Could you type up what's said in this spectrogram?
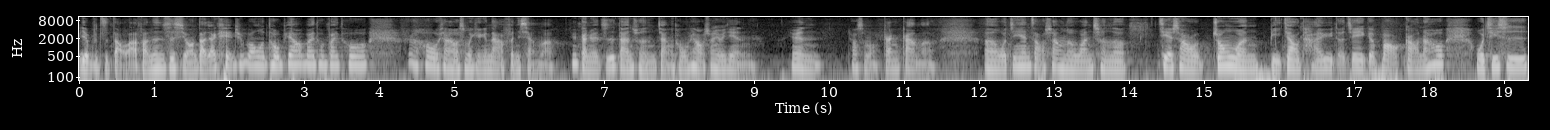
也不知道啦，反正是希望大家可以去帮我投票，拜托拜托。然后我想有什么可以跟大家分享吗？因为感觉只是单纯讲投票，好像有点有点叫什么尴尬嘛。嗯、呃，我今天早上呢完成了介绍中文比较台语的这一个报告，然后我其实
